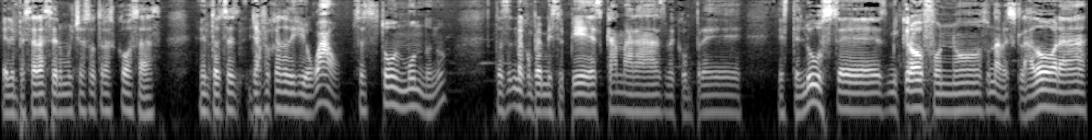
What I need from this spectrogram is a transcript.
el empezar a hacer muchas otras cosas. Entonces ya fue cuando dije, wow, o sea, es todo un mundo, ¿no? Entonces me compré mis pies, cámaras, me compré este, luces, micrófonos, una mezcladora,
